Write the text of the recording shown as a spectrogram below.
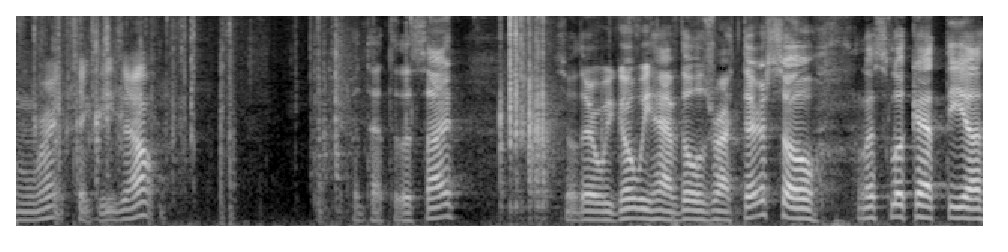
All right, take these out. Put that to the side. So there we go. We have those right there. So let's look at the uh,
